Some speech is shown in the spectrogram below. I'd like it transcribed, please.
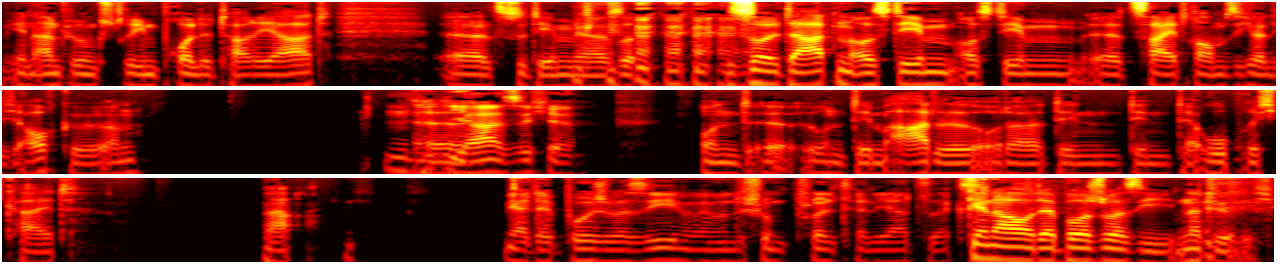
in Anführungsstrichen, Proletariat, äh, zu dem ja so Soldaten aus dem, aus dem äh, Zeitraum sicherlich auch gehören. Mhm. Äh, ja, sicher. Und, äh, und dem Adel oder den, den, der Obrigkeit. Ja. Ja, der Bourgeoisie, wenn du schon Proletariat sagst. Genau, der Bourgeoisie, natürlich,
